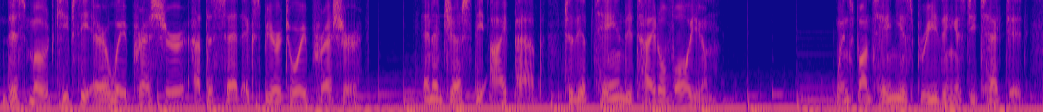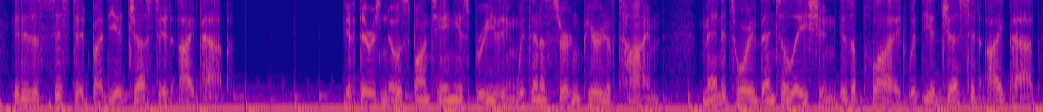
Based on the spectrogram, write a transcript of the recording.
This mode keeps the airway pressure at the set expiratory pressure and adjusts the IPAP to obtain the tidal volume. When spontaneous breathing is detected, it is assisted by the adjusted IPAP. If there is no spontaneous breathing within a certain period of time, mandatory ventilation is applied with the adjusted IPAP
